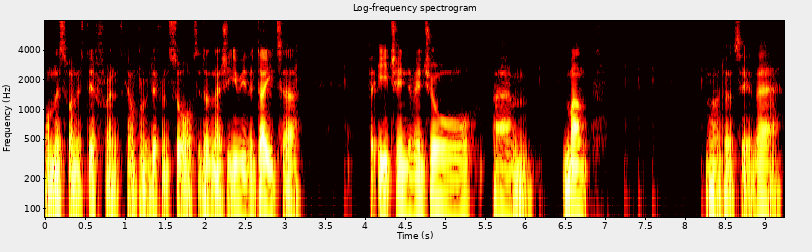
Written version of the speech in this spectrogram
on this one it's different, it's come from a different source. It doesn't actually give you the data for each individual um, month. No, I don't see it there.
